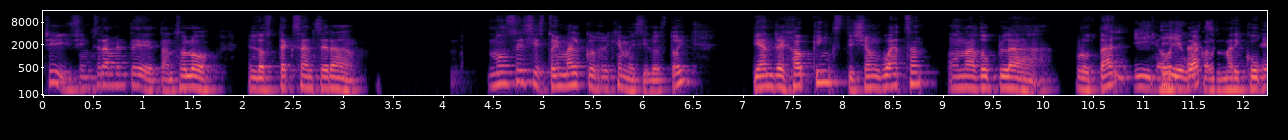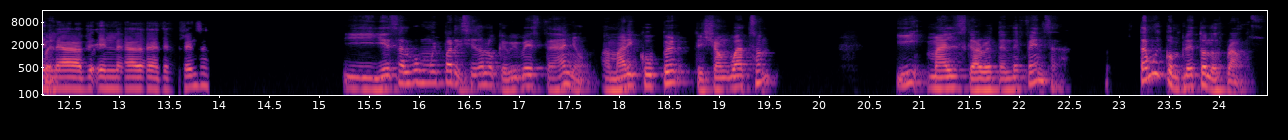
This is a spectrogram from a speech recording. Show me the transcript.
sí, sinceramente, tan solo en los Texans era, no sé si estoy mal, corrígeme si lo estoy. DeAndre Hopkins, Deshaun Watson, una dupla brutal Y y ahorita con Mari en Cooper. la, de- en la defensa. Y es algo muy parecido a lo que vive este año. A Mari Cooper, Deshaun Watson y Miles Garrett en defensa. Está muy completo los Browns.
